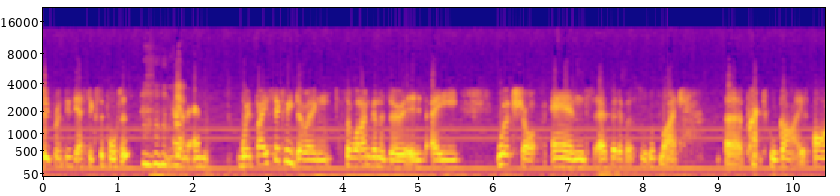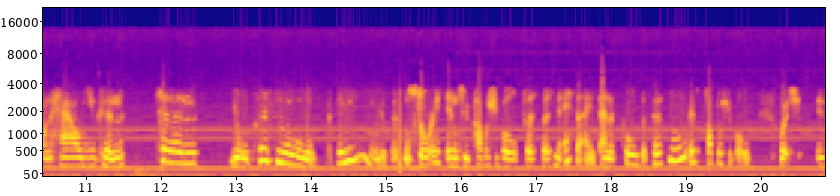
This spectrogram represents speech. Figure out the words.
super enthusiastic supporters. Yeah. and, and we're basically doing. So what I'm going to do is a workshop and a bit of a sort of like uh, practical guide on how you can turn your personal opinions or your personal stories into publishable first-person essays, and it's called "The Personal is Publishable," which is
